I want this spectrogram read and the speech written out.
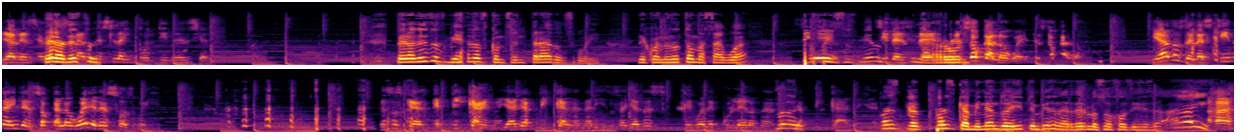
Ya decía, Pero es, de la, estos- es la incontinencia. Pero de esos miados concentrados, güey. De cuando no tomas agua. Sí, esos miados sí del, tienen del- zócalo, güey, del zócalo. Miados de la esquina ahí del zócalo, güey, de esos, güey. De esos que, que pican, güey, ya, ya pican la nariz, o sea, ya no es que huele culero nada, No. ya pica, güey. Pasas, pasas caminando ahí, te empiezan a arder los ojos. Dices, ¡ay! Ajá.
